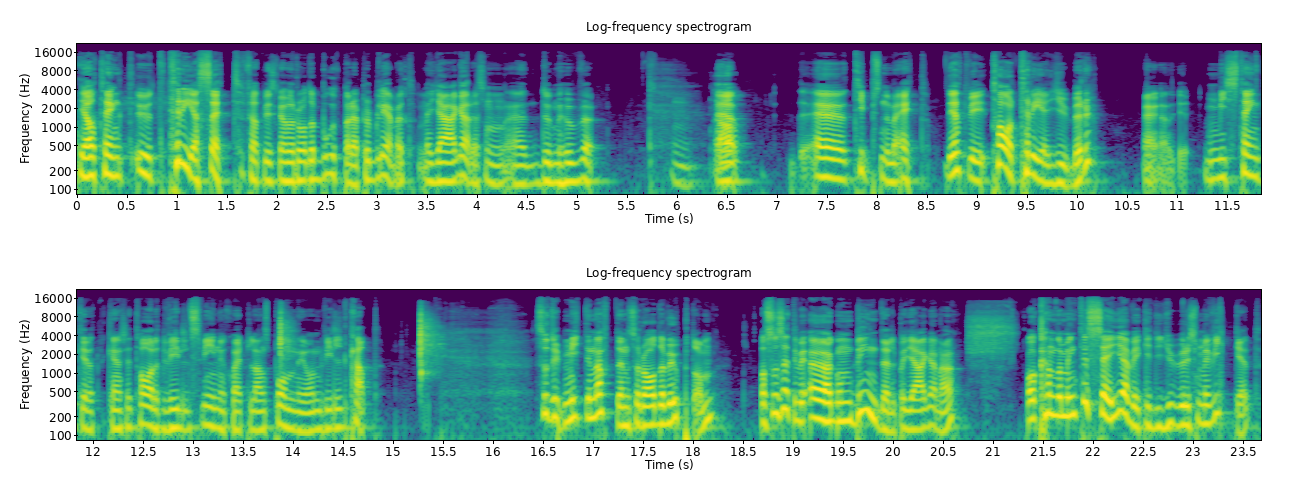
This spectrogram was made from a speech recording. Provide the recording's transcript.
Jag har tänkt ut tre sätt för att vi ska råda bot på det här problemet med jägare som är dum i huvudet. Ja. Eh, eh, tips nummer ett. Det är att vi tar tre djur. Jag misstänker att vi kanske tar ett vildsvin, en shetlandsponny och en vildkatt. Så typ mitt i natten så radar vi upp dem. Och så sätter vi ögonbindel på jägarna. Och kan de inte säga vilket djur som är vilket,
